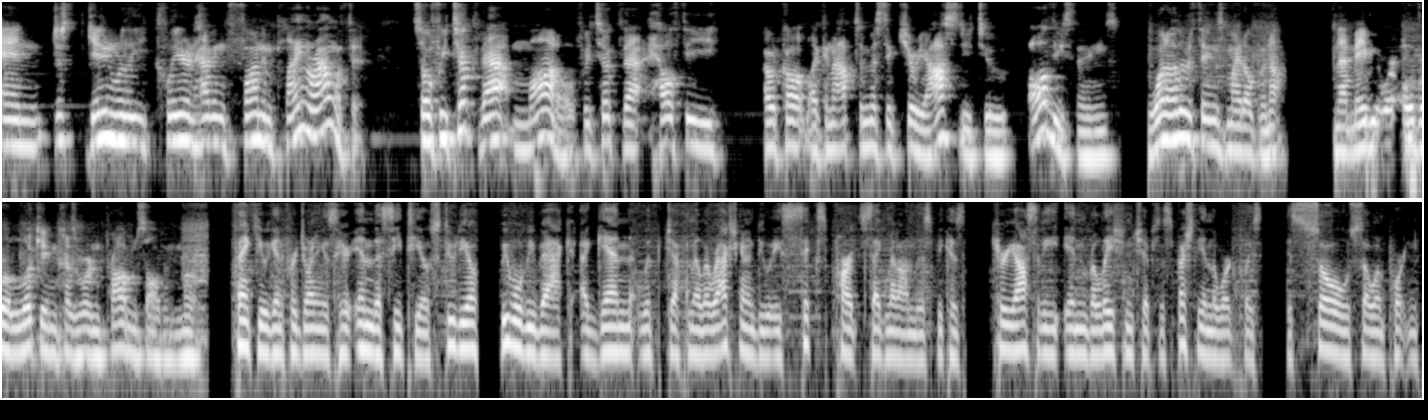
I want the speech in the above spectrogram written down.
and just getting really clear and having fun and playing around with it. So if we took that model, if we took that healthy, I would call it like an optimistic curiosity to all these things, what other things might open up that maybe we're overlooking because we're in problem solving mode? Thank you again for joining us here in the CTO studio. We will be back again with Jeff Miller. We're actually going to do a six part segment on this because curiosity in relationships, especially in the workplace, is so, so important.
